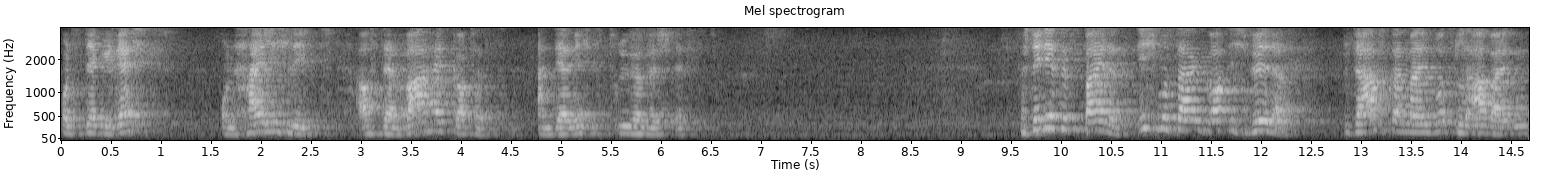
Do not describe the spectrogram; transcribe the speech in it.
und der gerecht und heilig lebt, aus der Wahrheit Gottes, an der nichts trügerisch ist. Versteht ihr, es ist beides. Ich muss sagen, Gott, ich will das. Du darfst an meinen Wurzeln arbeiten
